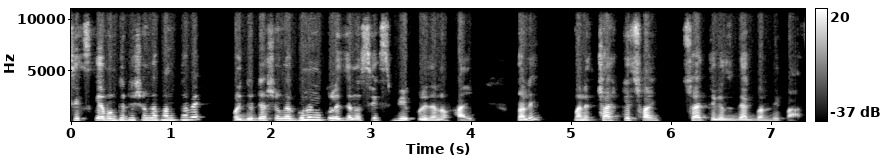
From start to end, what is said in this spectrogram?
সিক্স কে এমন দুটির সংখ্যা ভাঙতে হবে। ওই দুইটার সঙ্গে গুণন করলে যেন সিক্স বিয়োগ করে যেন ফাইভ তাহলে মানে ছয় কে ছয় ছয় থেকে যদি একবার দিই পাঁচ।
